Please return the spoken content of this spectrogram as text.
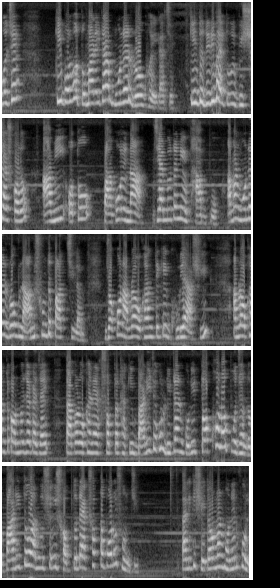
বলছে, কি বলব, তোমার এটা মনের রোগ হয়ে গেছে। কিন্তু দিদিভাই, তুমি বিশ্বাস করো, আমি অত পাগল না যে আমি ওটা নিয়ে ভাববো। আমার মনের রোগ না, আমি শুনতে পাচ্ছিলাম। যখন আমরা ওখান থেকে ঘুরে আসি, আমরা ওখান থেকে অন্য জায়গায় যাই তারপর ওখানে এক সপ্তাহ থাকি। বাড়ি যখন রিটার্ন করি, তখনও পর্যন্ত বাড়িতেও আমি সেই শব্দটা এক সপ্তাহ পরও শুনছি। তাহলে কি সেটাও আমার মনের ভুল?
